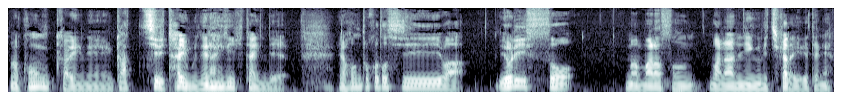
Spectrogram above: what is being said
まあ、今回ね、がっちりタイム狙いに行きたいんで、いや、ほんと今年は、より一層、まあ、マラソン、まあ、ランニングに力入れてね、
